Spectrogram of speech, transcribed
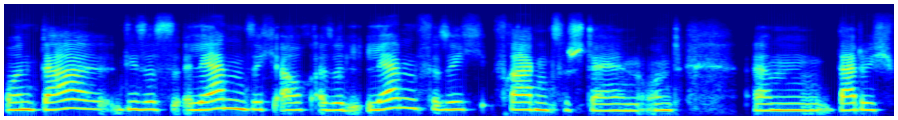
Und da dieses Lernen sich auch, also Lernen für sich Fragen zu stellen und ähm, dadurch,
